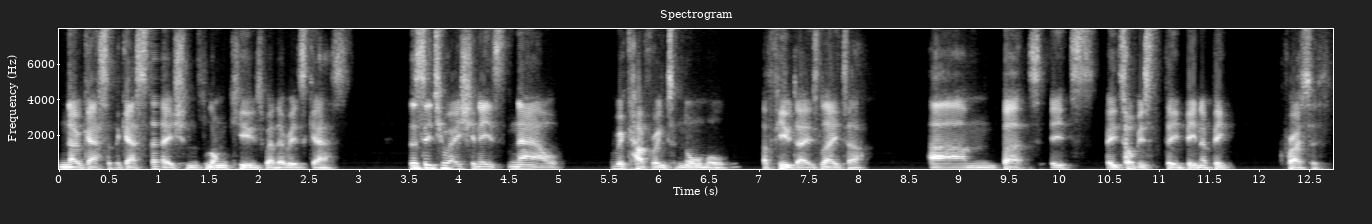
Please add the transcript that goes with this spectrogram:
no gas at the gas stations, long queues where there is gas. The situation is now recovering to normal a few days later. Um, but it's it's obviously been a big crisis.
